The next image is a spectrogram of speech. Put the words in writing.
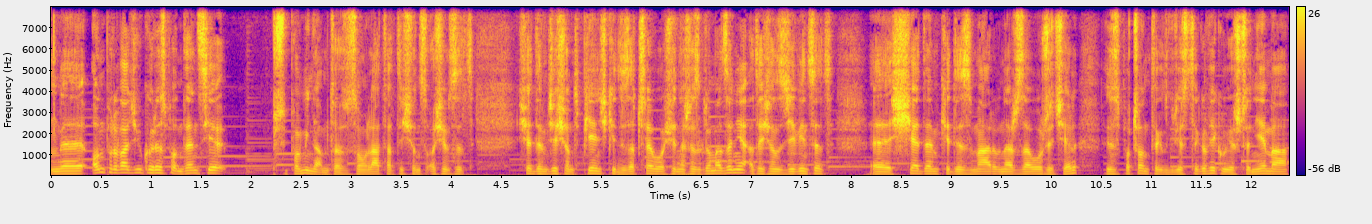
E, on prowadził korespondencję przypominam, to są lata 1875, kiedy zaczęło się nasze zgromadzenie, a 1907, kiedy zmarł nasz założyciel, więc początek XX wieku jeszcze nie ma.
